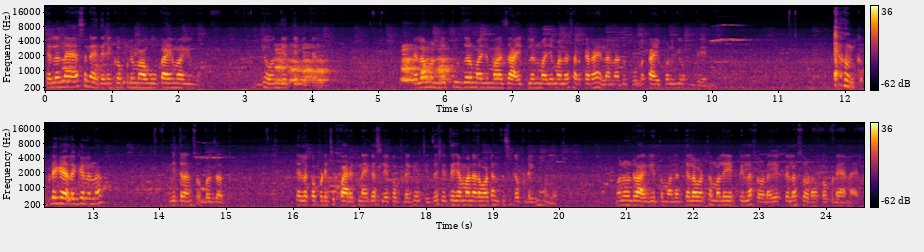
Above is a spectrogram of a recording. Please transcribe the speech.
त्याला नाही असं नाही. त्याने कपडे मागू काय मागू. घेऊन देते मी त्याला. त्याला म्हणलं तू जर माझ्या माझं ऐकलं आणि माझ्या मनासारखा राहिला ना तर तुला काही पण घेऊन देईल कपडे घ्यायला गेलं ना मित्रांसोबत जातो. त्याला कपड्याची पारख नाही कसले कपडे घ्यायचे. जसे त्याच्या मनाला वाटेल तसे कपडे घेऊन येतो. म्हणून राग येतो मला. त्याला वाटतं मला एकटेला सोडा एकटेला सोडा कपडे आणायला.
